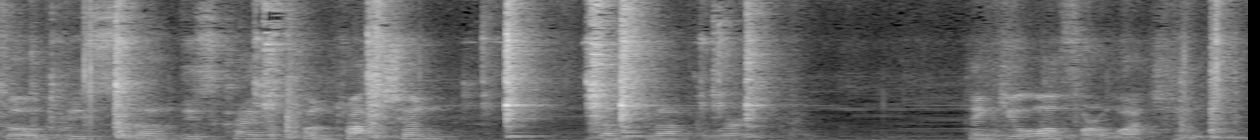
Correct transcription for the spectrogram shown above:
so this, uh, this kind of contraction does not work. Thank you all for watching.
